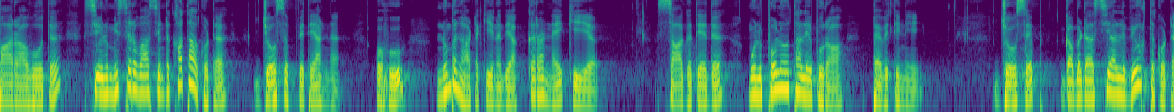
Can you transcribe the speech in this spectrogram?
පාරාවෝද සියලු මිස්රවාසීන්ට කතා කොට ජෝසප් වෙත යන්න. ඔහු නුඹලාට කියන දෙයක් කරන්නයි කීය. සාගතයද මුළු පොළොව තලය පුරා පැවතිනි. ජෝසප් ගබඩා සියල්ල විවෘත කොට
